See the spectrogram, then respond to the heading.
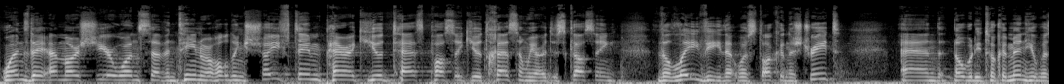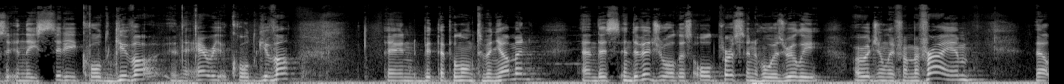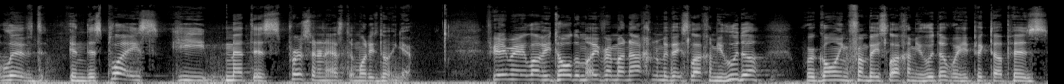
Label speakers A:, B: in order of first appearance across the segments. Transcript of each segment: A: Wednesday, Emor Shir 117. We're holding Shaiftim Perik Yud Tes Pasuk Yud Ches, and we are discussing the Levi that was stuck in the street, and nobody took him in. He was in the city called Giva, in an area called Giva, and that belonged to Binyamin. And this individual, this old person who was really originally from Ephraim, that lived in this place, he met this person and asked him what he's doing here. Love, he told him, We're going from Beis Lechem Yehuda, where he picked up his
